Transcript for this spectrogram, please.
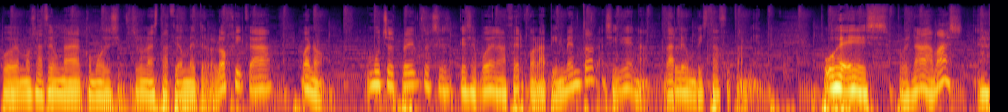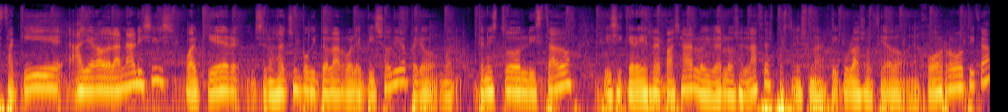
podemos hacer una como si fuese una estación meteorológica, bueno, muchos proyectos que se pueden hacer con App Inventor, así que nada, darle un vistazo también. Pues, pues nada más. Hasta aquí ha llegado el análisis. Cualquier. Se nos ha hecho un poquito largo el episodio, pero bueno, tenéis todo listado. Y si queréis repasarlo y ver los enlaces, pues tenéis un artículo asociado en Juego Robótica.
